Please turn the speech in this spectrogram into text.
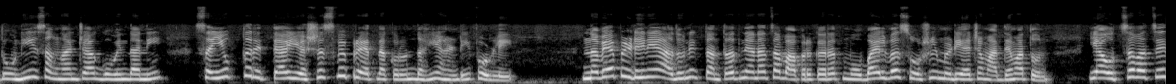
दोन्ही संघांच्या गोविंदांनी संयुक्तरित्या यशस्वी प्रयत्न करून दहीहंडी फोडली. नव्या पिढीने आधुनिक तंत्रज्ञानाचा वापर करत मोबाईल व सोशल मीडियाच्या माध्यमातून या उत्सवाचे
